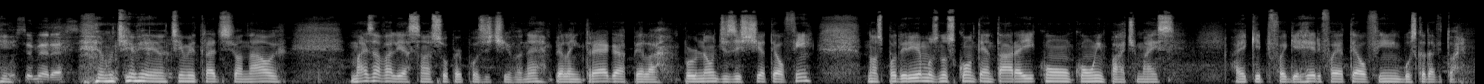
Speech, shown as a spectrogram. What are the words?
você merece. um time, um time tradicional, mas a avaliação é super positiva, né? Pela entrega, pela por não desistir até o fim, nós poderíamos nos contentar aí com com o um empate, mas a equipe foi guerreira e foi até o fim em busca da vitória.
